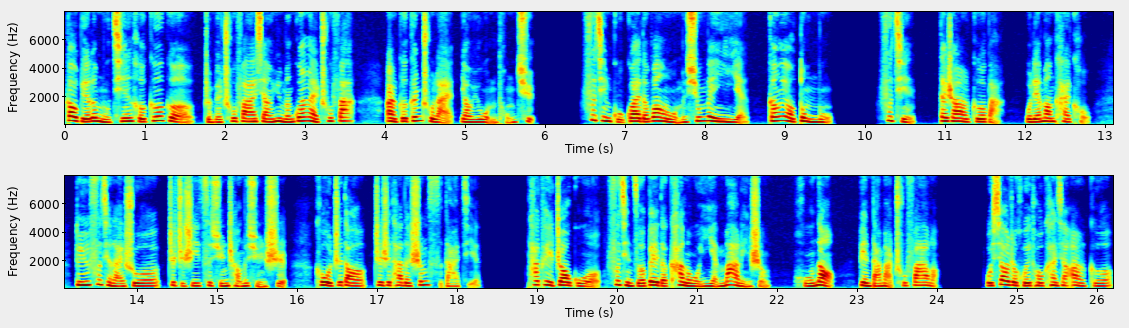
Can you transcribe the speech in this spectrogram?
告别了母亲和哥哥，准备出发向玉门关外出发。二哥跟出来，要与我们同去。父亲古怪地望了我们兄妹一眼，刚要动怒，父亲带上二哥吧。我连忙开口。对于父亲来说，这只是一次寻常的巡视，可我知道这是他的生死大劫。他可以照顾我。父亲责备的看了我一眼，骂了一声胡闹，便打马出发了。我笑着回头看向二哥，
